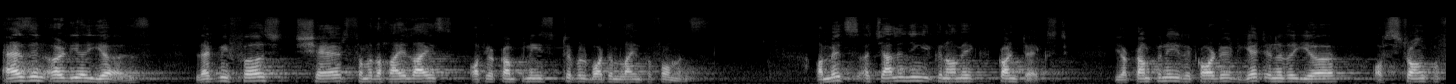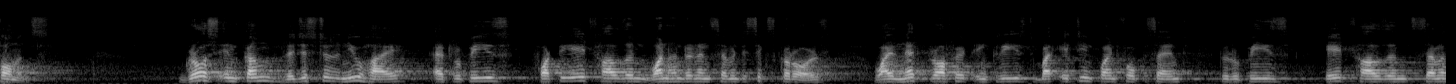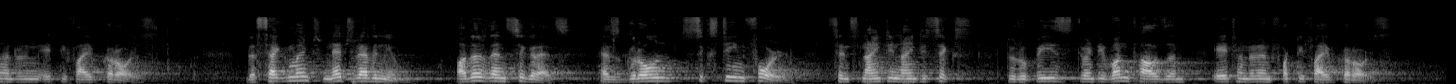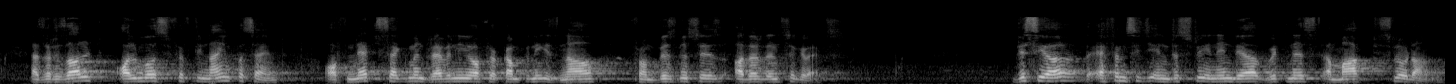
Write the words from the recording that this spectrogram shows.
As in earlier years, let me first share some of the highlights of your company's triple bottom line performance. Amidst a challenging economic context, your company recorded yet another year of strong performance. Gross income registered a new high at rupees 48,176 crores, while net profit increased by 18.4% to rupees 8,785 crores. The segment net revenue, other than cigarettes, has grown 16-fold since 1996 to rupees 21,845 crores. As a result, almost 59% of net segment revenue of your company is now from businesses other than cigarettes. This year, the FMCG industry in India witnessed a marked slowdown.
